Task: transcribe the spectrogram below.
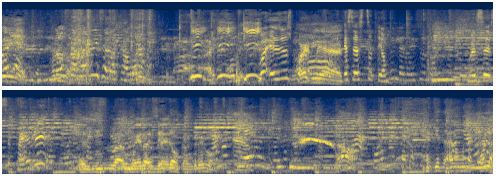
Oye, no está bueno y se lo acabó. What is this part? Ugly ass. ¿Qué es esto, tío? What is this? A part of it? Es la muela del cangrejo. Ya no quiero. Yo Mamá, cómetelo. Aquí te dejaron una cola.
